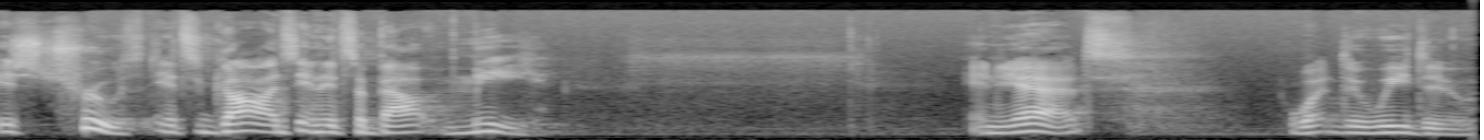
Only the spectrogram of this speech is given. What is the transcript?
is truth, it's God's, and it's about me. And yet, what do we do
